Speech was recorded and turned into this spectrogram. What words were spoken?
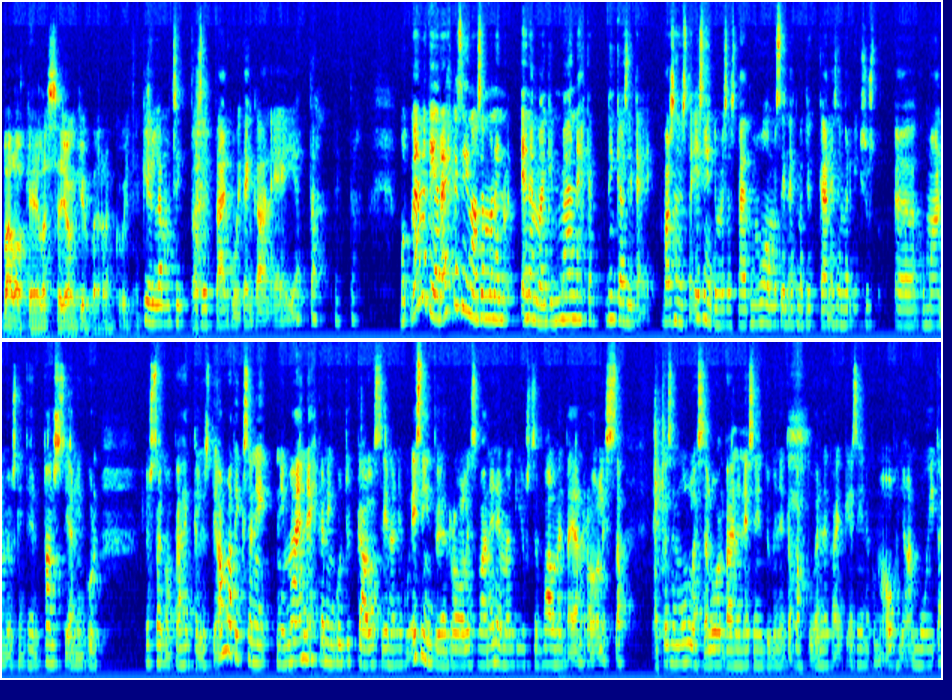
valokeilassa jonkin verran kuitenkin. Kyllä, mutta sitten osittain kuitenkaan ei. Että, että mutta mä en tiedä, ehkä siinä on semmoinen enemmänkin, mä en ehkä niinkään siitä varsinaisesta esiintymisestä, että mä huomasin, että mä tykkään esimerkiksi just, kun mä oon myöskin tehnyt tanssia niin kun jossain kohtaa hetkellisesti ammatikseni, niin mä en ehkä niin kun tykkää olla siinä niin kun esiintyjen roolissa, vaan enemmänkin just sen valmentajan roolissa. Että se mulle se luontainen esiintyminen tapahtuu ennen kaikkea siinä, kun mä ohjaan muita.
